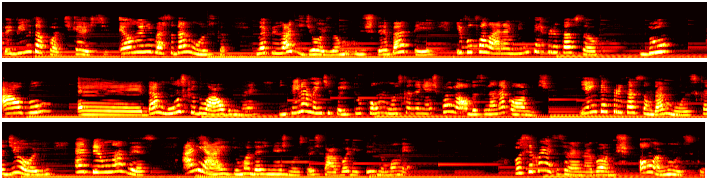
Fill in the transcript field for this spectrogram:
bem-vindos ao podcast Eu no Universo da Música. No episódio de hoje vamos debater e vou falar a minha interpretação do álbum, é, da música do álbum, né? Inteiramente feito com músicas em espanhol da Selena Gomez. E a interpretação da música de hoje é De Uma Vez. Aliás, uma das minhas músicas favoritas no momento. Você conhece a Selena Gomez ou a música?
